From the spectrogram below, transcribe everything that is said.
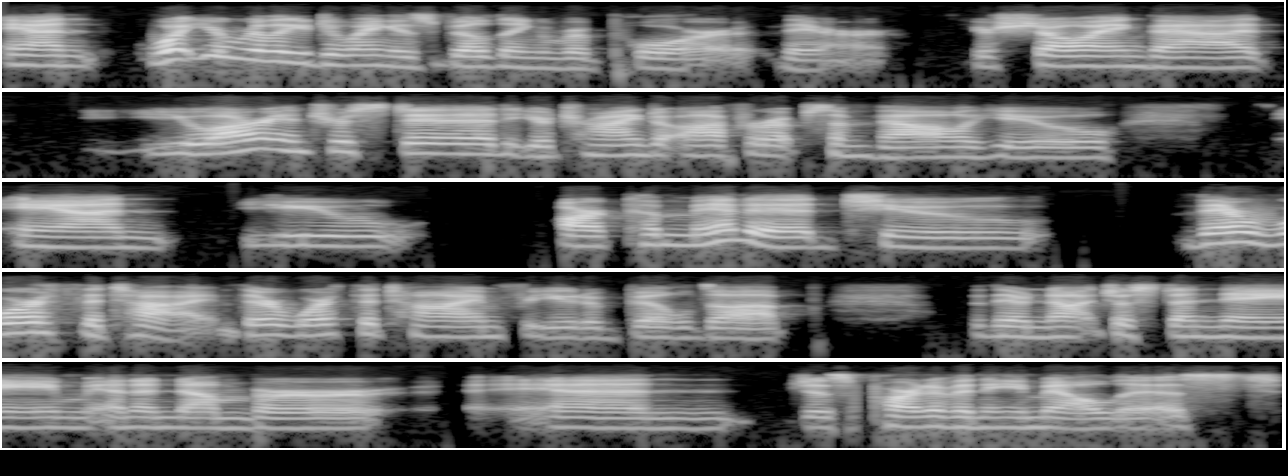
And what you're really doing is building rapport there. You're showing that you are interested, you're trying to offer up some value, and you are committed to they're worth the time. They're worth the time for you to build up. They're not just a name and a number and just part of an email list.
